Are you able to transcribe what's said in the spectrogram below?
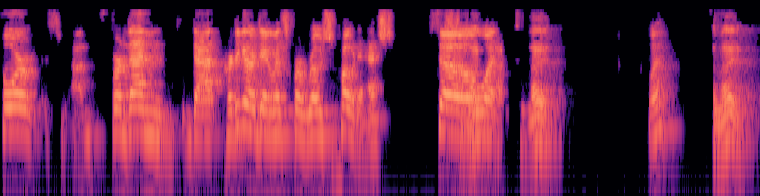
for for them. That particular day was for Rosh Chodesh. So tonight. tonight. What? Tonight.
